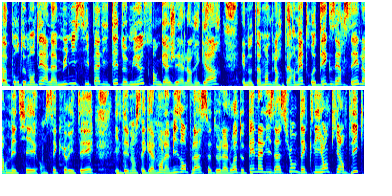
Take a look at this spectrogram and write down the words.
euh, pour demander à la municipalité de mieux s'engager à leur égard et notamment de leur permettre d'exercer leur métier en sécurité. Ils dénoncent également la mise en place de la loi de pénalisation des clients qui implique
